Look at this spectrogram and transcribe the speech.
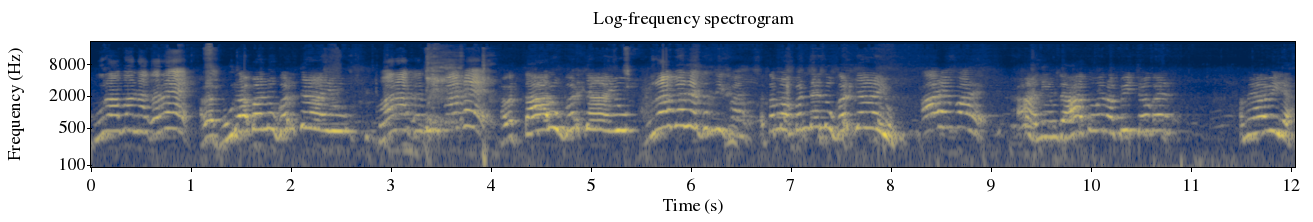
ભૂરાબાના ઘરે હવે ભૂરાબાનું ઘર ક્યાં આવ્યું મારા ઘરની પાસે હવે તારું ઘર ક્યાં આવ્યું ભૂરાબાના ઘરની પાસે તમારા બંનેનું ઘર ક્યાં આવ્યું આરે પાસે હા ની આ તો એનો બીજો ઘર અમે આવી જા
